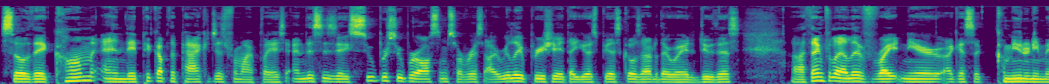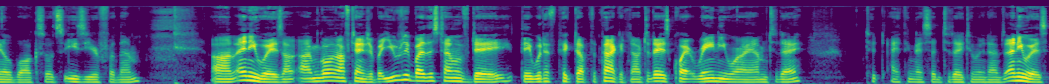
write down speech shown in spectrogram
So they come and they pick up the packages from my place, and this is a super, super awesome service. I really appreciate that USPS goes out of their way to do this. Uh, thankfully, I live right near, I guess, a community mailbox, so it's easier for them. Um, anyways, I'm going off tangent, but usually by this time of day, they would have picked up the package. Now, today is quite rainy where I am today. I think I said today too many times. Anyways,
